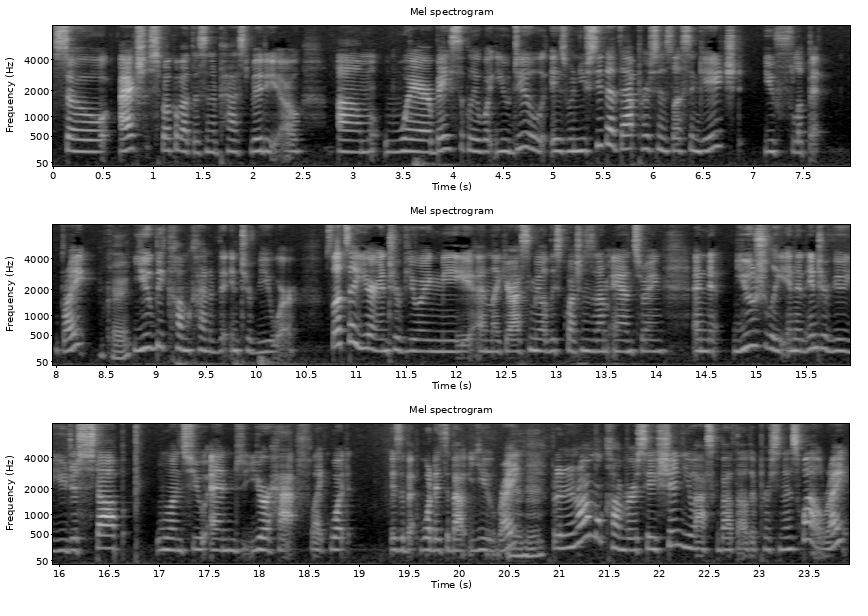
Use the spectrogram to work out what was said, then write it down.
So I actually spoke about this in a past video, um, where basically what you do is when you see that that person is less engaged, you flip it, right? Okay. You become kind of the interviewer. So let's say you're interviewing me and like you're asking me all these questions and I'm answering. And usually in an interview, you just stop once you end your half. Like what is about what is about you, right? Mhm. But in a normal conversation, you ask about the other person as well, right?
